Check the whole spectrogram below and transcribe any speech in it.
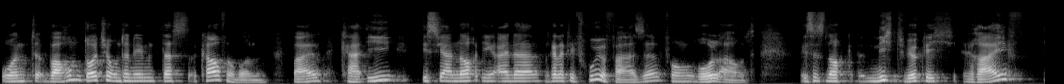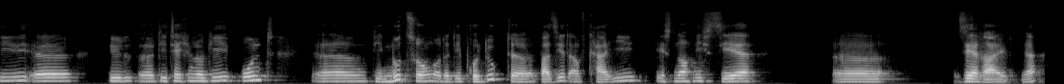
Und warum deutsche Unternehmen das kaufen wollen? Weil KI ist ja noch in einer relativ frühen Phase von Rollout. Ist es noch nicht wirklich reif, die, äh, die, äh, die Technologie und äh, die Nutzung oder die Produkte basiert auf KI ist noch nicht sehr, sehr reif. Ja?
